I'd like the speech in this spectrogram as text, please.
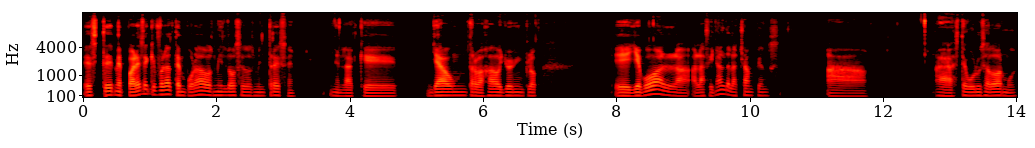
Este me parece que fue la temporada 2012-2013 en la que ya un trabajado Jurgen Klopp eh, llevó a la, a la, final de la Champions a, a este Borussia Dortmund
